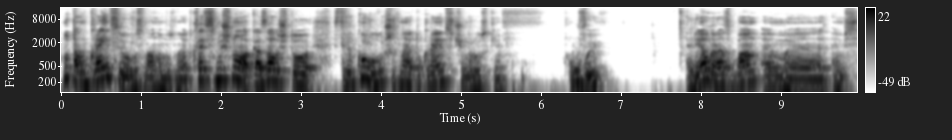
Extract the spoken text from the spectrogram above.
Ну, там украинцы его в основном узнают. Кстати, смешно, оказалось, что Стрелкова лучше знают украинцы, чем русские. Увы. Реал Разбан МС.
